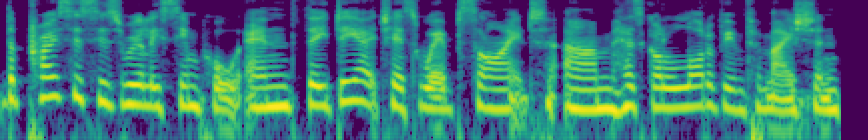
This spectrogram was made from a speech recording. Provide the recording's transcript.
the process is really simple. And the DHS website um, has got a lot of information.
